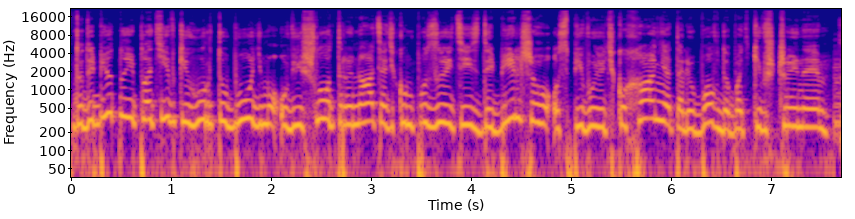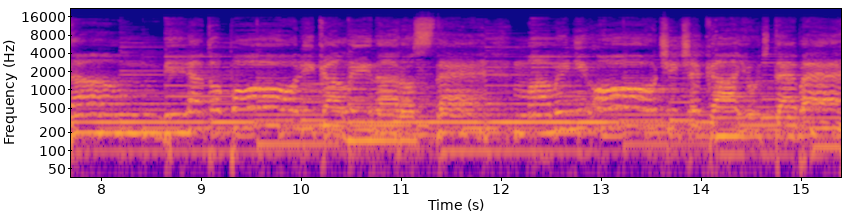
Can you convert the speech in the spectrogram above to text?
До дебютної платівки гурту Будьмо увійшло 13 композицій. Здебільшого оспівують кохання та любов до батьківщини. Там біля тополі калина росте, мамині очі чекають тебе,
